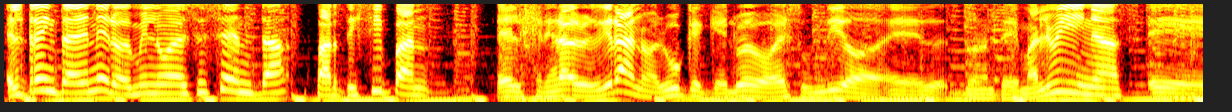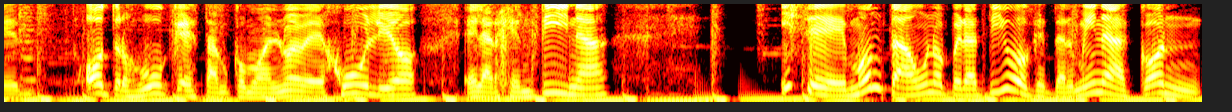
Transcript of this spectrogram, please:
El 30 de enero de 1960 participan el general Belgrano, el buque que luego es hundido eh, durante Malvinas, eh, otros buques como el 9 de julio, el Argentina. Y se monta un operativo que termina con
